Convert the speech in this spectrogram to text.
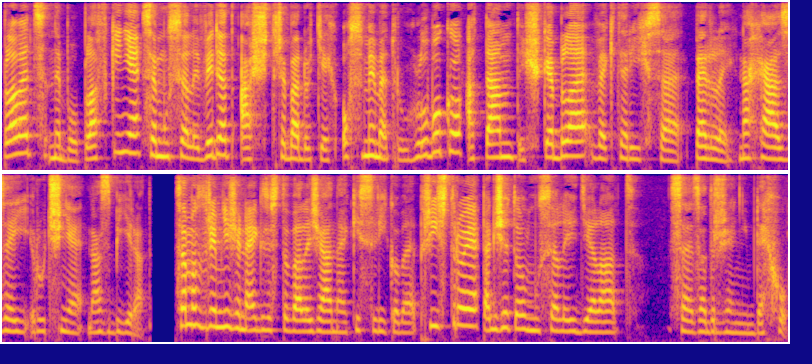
plavec nebo plavkyně se museli vydat až třeba do těch 8 metrů hluboko a tam ty škeble, ve kterých se perly nacházejí, ručně nazbírat. Samozřejmě, že neexistovaly žádné kyslíkové přístroje, takže to museli dělat se zadržením dechu.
